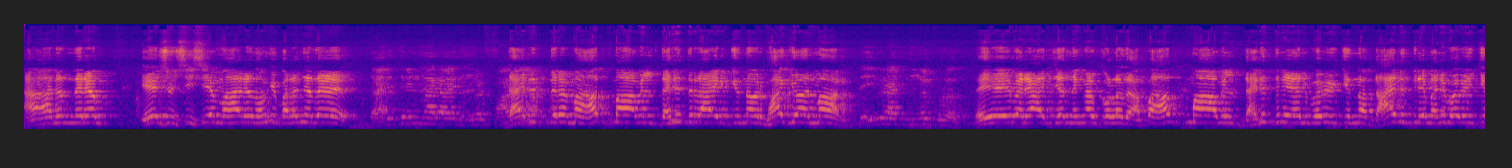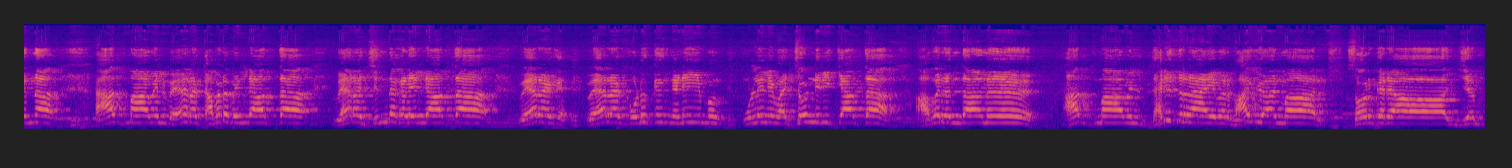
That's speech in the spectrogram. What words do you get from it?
അനന്തരം യേശു ശിഷ്യന്മാരെ നോക്കി പറഞ്ഞത്. ദരിദ്രം ആത്മാവിൽ ദരിദ്രരായിരിക്കുന്നവർ ഭാഗ്യവാന്മാർ. ദൈവരാജ്യം നിങ്ങൾക്കുള്ളത്. ദൈവരാജ്യം നിങ്ങൾക്കുള്ളത്. അപ്പൊ ആത്മാവിൽ ദരിദ്രം അനുഭവിക്കുന്ന ദാരിദ്ര്യം അനുഭവിക്കുന്ന ആത്മാവിൽ വേറെ കപടമില്ലാത്ത വേറെ ചിന്തകളില്ലാത്ത വേറെ വേറെ കൊടുക്കും കണിയും ഉള്ളിൽ വച്ചോണ്ടിരിക്കാത്ത അവരെന്താണ്? ആത്മാവിൽ ദരിദ്രരായവർ ഭാഗ്യവാന്മാർ സ്വർഗരാജ്യം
